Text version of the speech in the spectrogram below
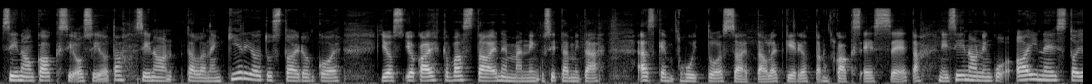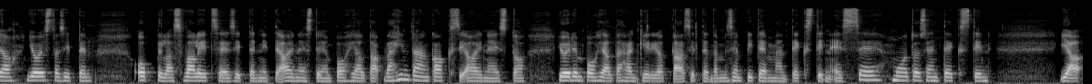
siinä on kaksi osiota. Siinä on tällainen kirjoitustaidon koe, jos, joka ehkä vastaa enemmän niin kuin sitä, mitä äsken puhuit tuossa, että olet kirjoittanut kaksi esseetä. Niin siinä on niin kuin aineistoja, joista sitten oppilas valitsee sitten niiden aineistojen pohjalta vähintään kaksi aineistoa, joiden pohjalta hän kirjoittaa sitten tämmöisen pitemmän tekstin, essee-muotoisen tekstin. Ja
